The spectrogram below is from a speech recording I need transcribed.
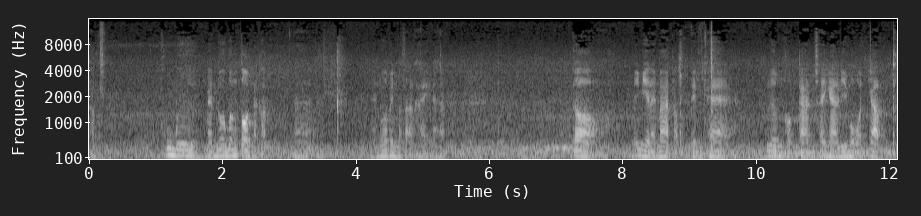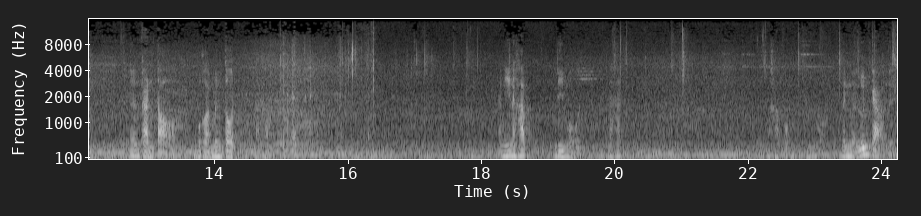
ครับ คู่มือแมนนวลเบื้องต้นนะครับแมนนวลเป็นภาษาไทยนะครับก็ไม่มีอะไรมากครับ เป็นแค่เรื่องของการใช้งานรีโมทกับเรื่องการต่ออุปกรณ์เบื้องต้นนะครับ อันนี้นะครับรีโมทนะฮะนะครับผมรีโมทเป็นเหมือนรุ่นเก่าเลย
